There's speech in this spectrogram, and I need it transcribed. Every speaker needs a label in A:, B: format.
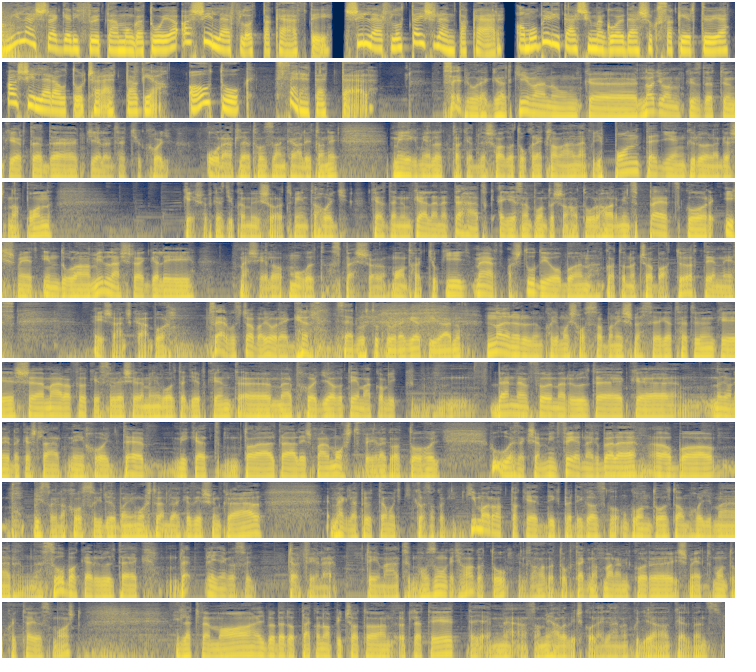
A: A Millás reggeli főtámogatója a Schiller Flotta Kft. Schiller Flotta is rendtakár. A mobilitási megoldások szakértője a Schiller Autó tagja. Autók szeretettel.
B: Szép jó reggelt kívánunk, nagyon küzdöttünk érte, de kijelenthetjük, hogy órát lehet hozzánk állítani. Még mielőtt a kedves hallgatók reklamálnák, hogy pont egy ilyen különleges napon később kezdjük a műsort, mint ahogy kezdenünk kellene. Tehát egészen pontosan 6 óra 30 perckor ismét indul a millás reggeli, mesél a múlt special, mondhatjuk így, mert a stúdióban Katona Csaba történész, és Ács Gábor. Szervusz Csaba, jó reggel!
C: Szervusztok, jó reggelt kívánok!
B: Nagyon örülünk, hogy most hosszabban is beszélgethetünk, és eh, már a fölkészülés élmény volt egyébként, eh, mert hogy a témák, amik bennem fölmerültek, eh, nagyon érdekes látni, hogy te miket találtál, és már most félek attól, hogy hú, ezek sem mind férnek bele abba a viszonylag hosszú időben, ami most rendelkezésünkre áll. Meglepődtem, hogy kik azok, akik kimaradtak eddig, pedig azt gondoltam, hogy már szóba kerültek, de lényeg az, hogy többféle témát hozunk. Egy hallgató, illetve hallgatók tegnap már, amikor ismét mondtuk, hogy te jössz most, illetve ma egyből bedobták a napi csata ötletét, de az a Mihálovics kollégának ugye a kedvenc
